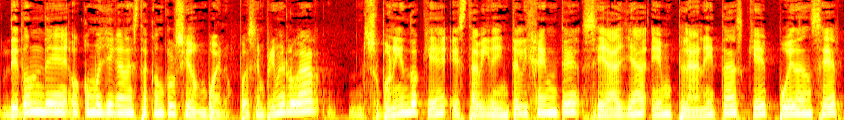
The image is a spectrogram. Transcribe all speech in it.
¿De dónde o cómo llegan a esta conclusión? Bueno, pues en primer lugar, suponiendo que esta vida inteligente se halla en planetas que puedan ser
